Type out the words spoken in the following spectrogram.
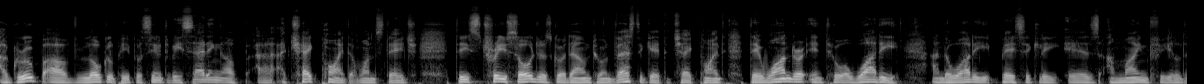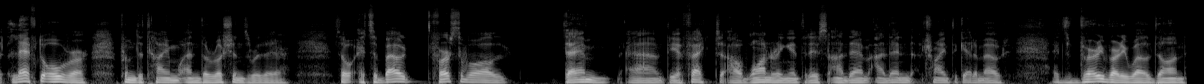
a group of local people seem to be setting up a, a checkpoint at one stage. These three soldiers go down to investigate the checkpoint. They wander into a wadi, and the wadi basically is a minefield left over from the time when the Russians were there. So it's about first of all them, um, the effect of wandering into this on them, and then trying to get them out. It's very, very well done.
